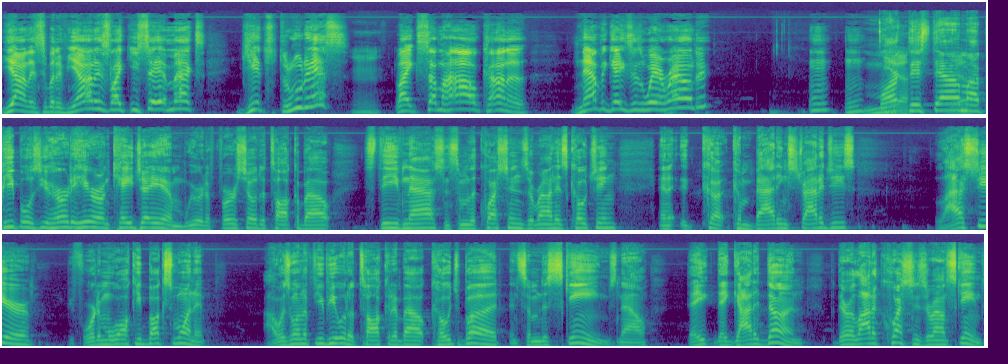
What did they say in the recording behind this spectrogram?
Giannis. But if Giannis, like you said, Max, gets through this, mm. like somehow kind of navigates his way around it. Mm, mm. Mark yeah. this down, yeah. my peoples. You heard it here on KJM. We were the first show to talk about Steve Nash and some of the questions around his coaching and uh, combating strategies. Last year, before the Milwaukee Bucks won it, I was one of the few people to talking about Coach Bud and some of the schemes. Now, they they got it done, but there are a lot of questions around schemes.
